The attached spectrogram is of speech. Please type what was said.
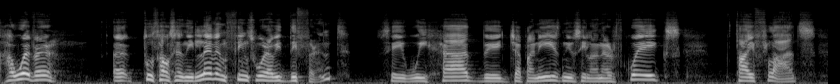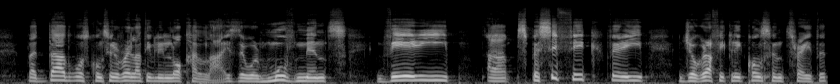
however, uh, 2011 things were a bit different say we had the Japanese, New Zealand earthquakes, Thai floods, but that was considered relatively localized. There were movements very uh, specific, very geographically concentrated.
